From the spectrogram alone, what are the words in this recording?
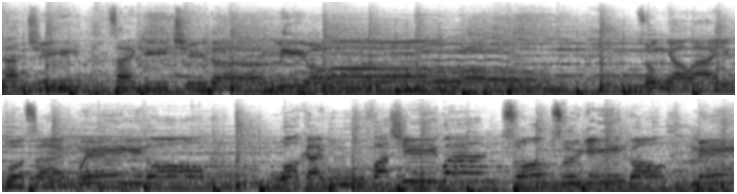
谈起。在一起的理由，总要爱过才会懂。我还无法习惯从此以后没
